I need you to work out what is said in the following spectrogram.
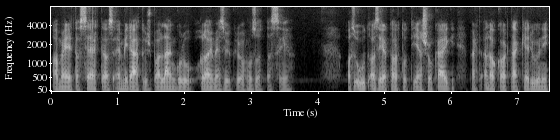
amelyet a szerte az emirátusban lángoló olajmezőkről hozott a szél. Az út azért tartott ilyen sokáig, mert el akarták kerülni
